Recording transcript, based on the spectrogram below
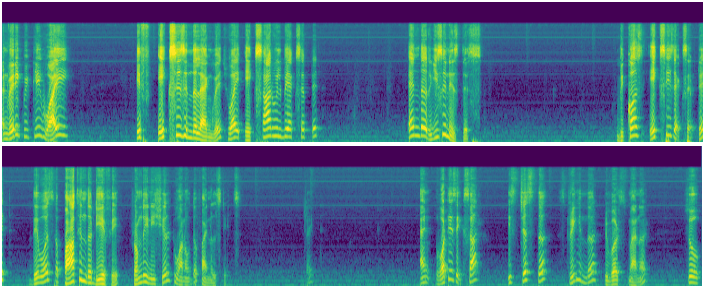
And very quickly, why if x is in the language, why xr will be accepted? And the reason is this, because x is accepted, there was a path in the DFA from the initial to one of the final states, right. And what is XR? Is just the string in the reverse manner. So,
